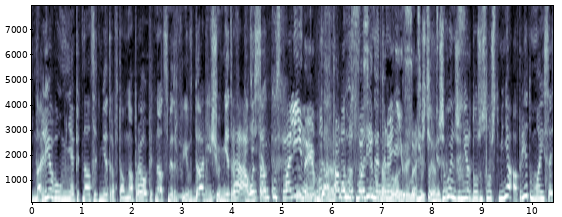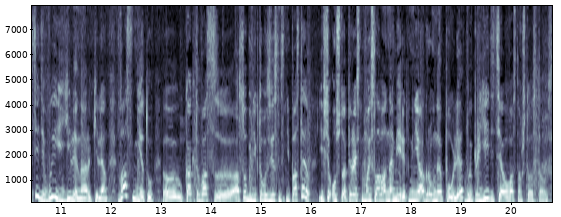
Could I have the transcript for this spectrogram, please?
налево у меня 15 метров, там направо 15 метров, и вдаль еще метров Да, вот 50. там куст малины, вот Да, там у нас куст малины, там граница. граница. И что, участка. межевой инженер должен слушать меня, а при этом мои соседи, вы и Елена Аркелян. Вас нету, э, как-то вас э, особо никто в известность не поставил, и все, он что, опираясь на мои слова, намерит мне огромное поле, вы приедете, а у вас там что осталось?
